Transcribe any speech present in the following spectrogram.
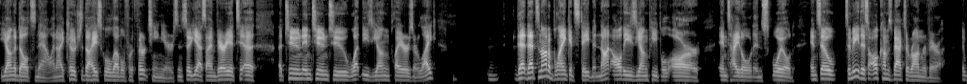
young adults now and i coached at the high school level for 13 years. And so yes i'm very att- uh, attuned in tune to what these young players are like that that's not a blanket statement. Not all these young people are entitled and spoiled. And so to me, this all comes back to Ron Rivera. Like,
